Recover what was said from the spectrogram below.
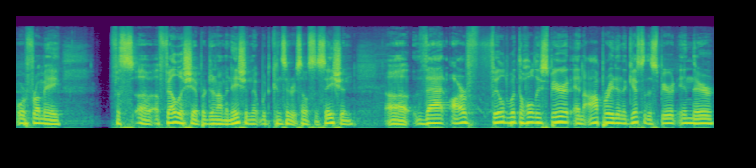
or from a, a fellowship or denomination that would consider itself cessation uh, that are filled with the Holy Spirit and operate in the gifts of the Spirit in their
